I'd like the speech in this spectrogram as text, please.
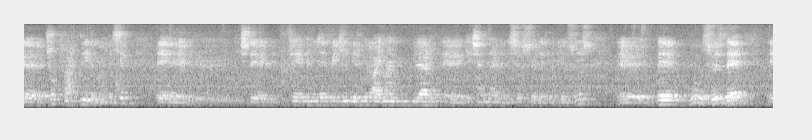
e, çok farklıydı maalesef. E, işte CHP milletvekili Birgül Ayman Güler e, geçenlerde bir söz söyledi biliyorsunuz. E, ve bu söz de e,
